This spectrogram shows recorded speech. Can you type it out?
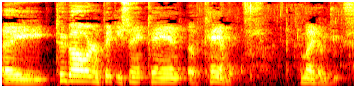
a $2.50 can of Campbell's tomato juice.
